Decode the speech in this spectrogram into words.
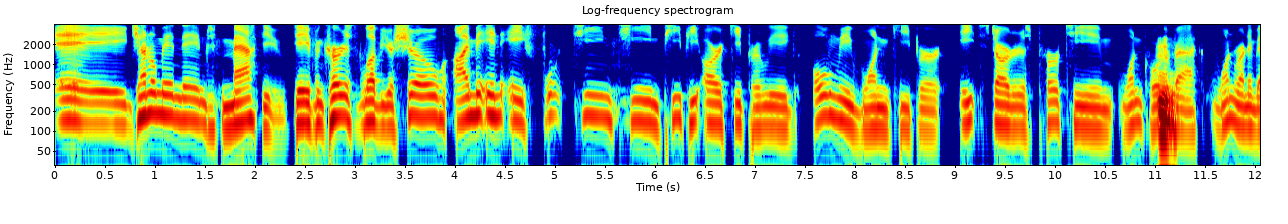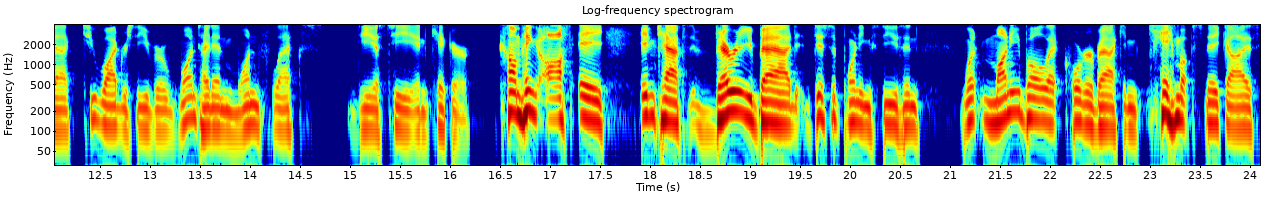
a gentleman named Matthew. Dave and Curtis, love your show. I'm in a 14 team PPR keeper league, only one keeper, eight starters per team, one quarterback, mm. one running back, two wide receiver, one tight end, one flex, DST, and kicker. Coming off a in caps very bad, disappointing season, went Moneyball at quarterback and came up snake eyes.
